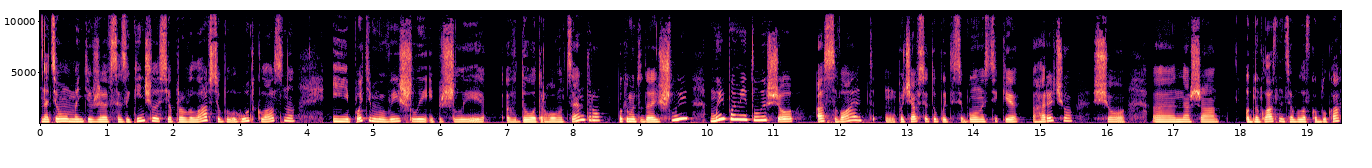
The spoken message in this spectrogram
На цьому моменті вже все закінчилось, я провела, все було гуд, класно. І потім ми вийшли і пішли до торгового центру. Поки ми туди йшли, ми помітили, що асфальт почався топитися. Було настільки гарячо, що е, наша однокласниця була в каблуках,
